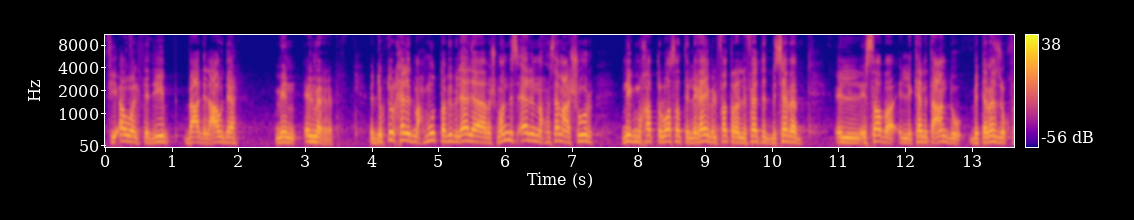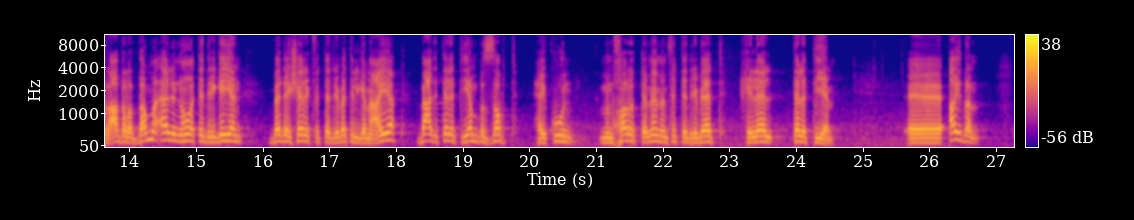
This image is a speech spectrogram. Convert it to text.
في أول تدريب بعد العودة من المغرب. الدكتور خالد محمود طبيب الاهلي يا باشمهندس قال إن حسام عاشور نجم خط الوسط اللي غايب الفترة اللي فاتت بسبب الإصابة اللي كانت عنده بتمزق في العضلة الضامة قال إن هو تدريجيا بدأ يشارك في التدريبات الجماعية. بعد ثلاث أيام بالظبط هيكون منخرط تماما في التدريبات خلال ثلاث أيام. آه، أيضا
